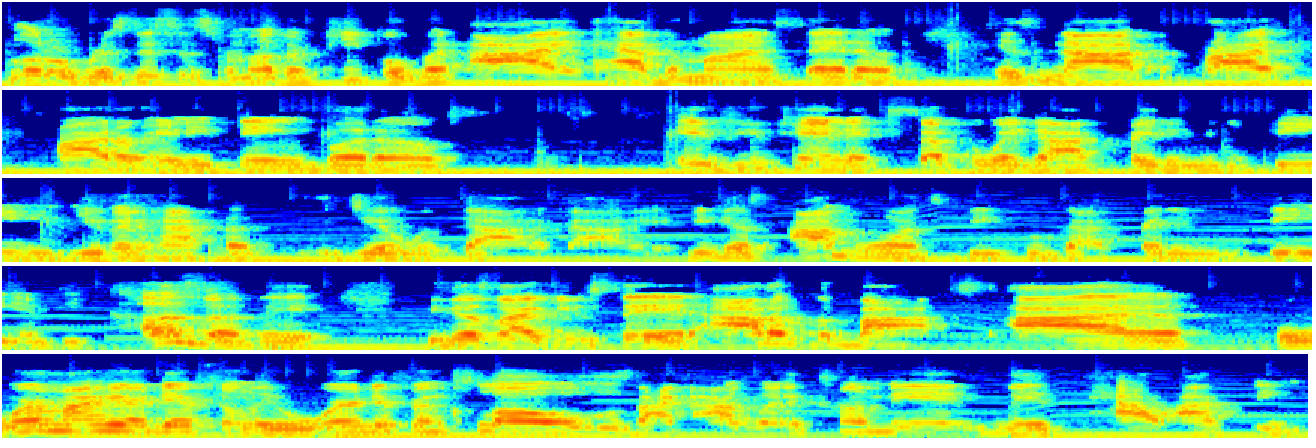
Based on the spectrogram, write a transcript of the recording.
little resistance from other people, but I have the mindset of it's not pride, pride or anything, but of if you can't accept the way God created me to be, you're gonna have to deal with God about it because I'm going to be who God created me to be, and because of it, because like you said, out of the box, I will wear my hair differently or wear different clothes. Like I'm going to come in with how I think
